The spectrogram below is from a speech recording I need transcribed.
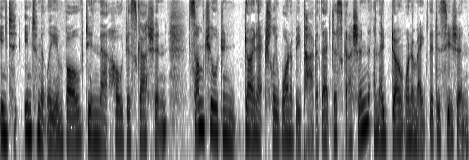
int- intimately involved in that whole discussion. Some children don't actually want to be part of that discussion and they don't want to make the decision.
